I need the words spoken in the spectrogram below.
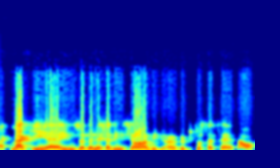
Fait que Marc, il, euh, il, nous a donné sa démission en début, un peu plus tôt cette saison.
